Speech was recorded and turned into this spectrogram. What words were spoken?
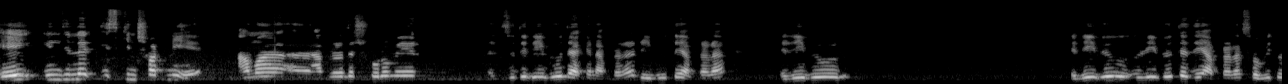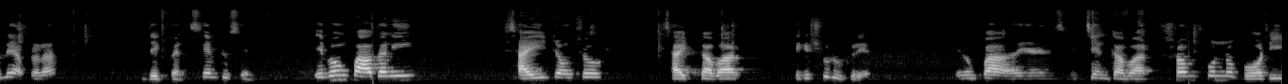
এই ইঞ্জিনের স্ক্রিনশট নিয়ে আমার আপনাদের শোরুমের যদি রিভিউ দেখেন আপনারা রিভিউতে আপনারা রিভিউ রিভিউ রিভিউতে যে আপনারা ছবি তুলে আপনারা দেখবেন সেম টু সেম এবং পাওদানি সাইড অংশ সাইড কাভার থেকে শুরু করে এবং চেন কাভার সম্পূর্ণ বডি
